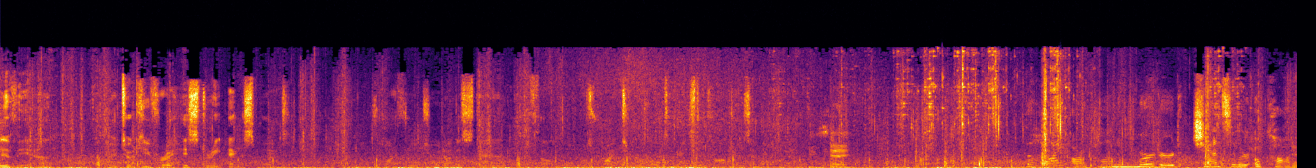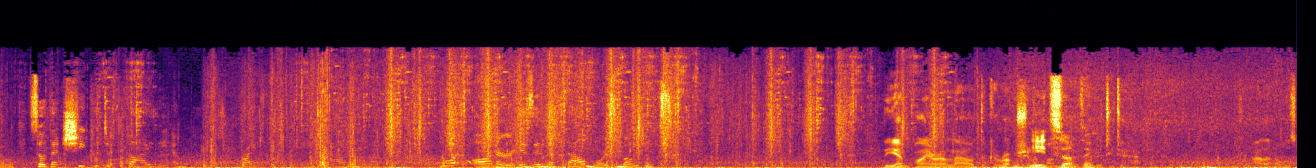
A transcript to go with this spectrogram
Olivia, I took you for a history expert. I thought you would understand that Thalmor was right to revolt against the Carter's empire. Okay. The High Archon murdered Chancellor Okado so that she could defy the Empire's rightful claim to Alinor. What honor is in the Thalmor's motives? The Empire allowed the corruption Need among something? nobility to happen. From Alinor's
